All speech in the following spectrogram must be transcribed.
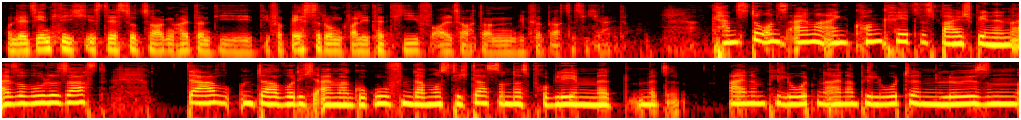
Und letztendlich ist das sozusagen halt dann die, die Verbesserung qualitativ als auch dann, wie gesagt, aus der Sicherheit. Kannst du uns einmal ein konkretes Beispiel nennen? Also wo du sagst, da und da wurde ich einmal gerufen, da musste ich das und das Problem mit, mit einem Piloten, einer Pilotin lösen,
